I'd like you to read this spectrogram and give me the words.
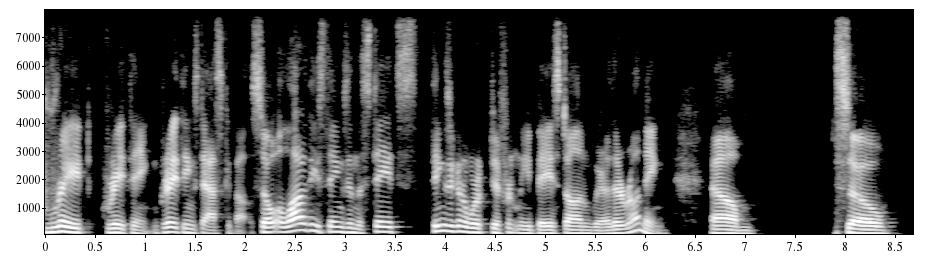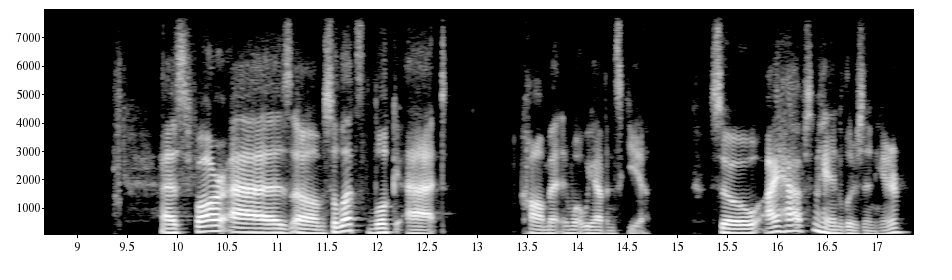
Great, great thing. Great things to ask about. So a lot of these things in the states, things are going to work differently based on where they're running. Um, so as far as, um, so let's look at Comet and what we have in Skia. So I have some handlers in here,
